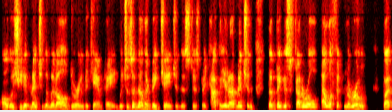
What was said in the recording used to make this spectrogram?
although she didn't mention them at all during the campaign, which is another big change in this district. How can you not mention the biggest federal elephant in the room? But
